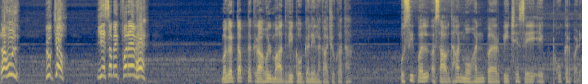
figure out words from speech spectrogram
राहुल रुक जाओ। ये सब एक फरेब है। मगर तब तक राहुल माधवी को गले लगा चुका था। उसी पल असावधान मोहन पर पीछे से एक ठोकर पड़ी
